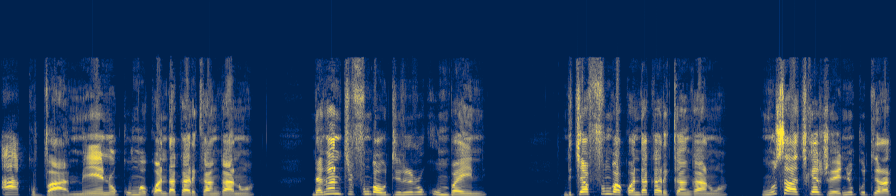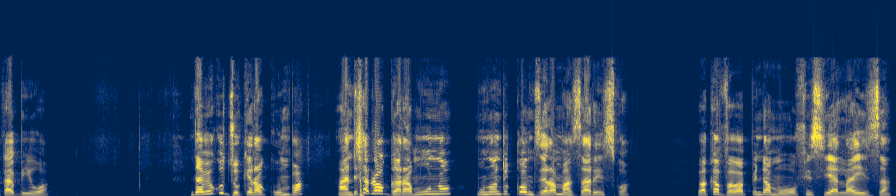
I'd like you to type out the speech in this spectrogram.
akubva hameno kumwe kwandakarikanganwa. Ndanga ndichifunga kuti riri kumba ini. Ndichafunga kwandakarikanganwa. Musatye zvenyu kuti rakabiwa. Ndave kudzokera kumba. Handichada kugara muno munondikonzera mazariswa. Vakabva vapinda muhofisi yaliza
